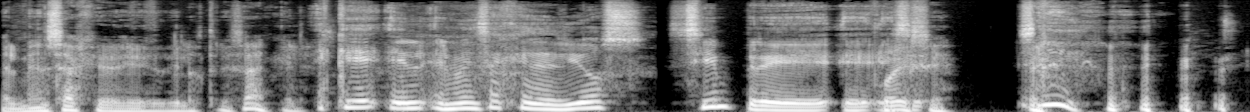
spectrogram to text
El mensaje de, de los tres ángeles. Es que el, el mensaje de Dios siempre... eh, Fue es- ese. Sí,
